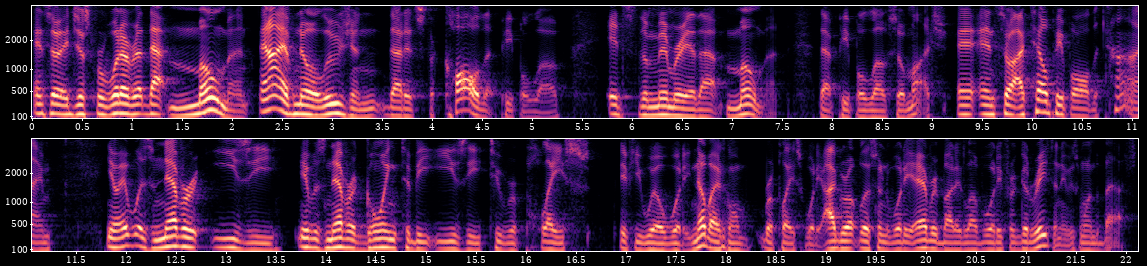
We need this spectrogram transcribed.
And so it just for whatever at that moment, and I have no illusion that it's the call that people love. It's the memory of that moment that people love so much. And, and so I tell people all the time, you know, it was never easy. It was never going to be easy to replace if you will, Woody. Nobody's going to replace Woody. I grew up listening to Woody. Everybody loved Woody for good reason. He was one of the best.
